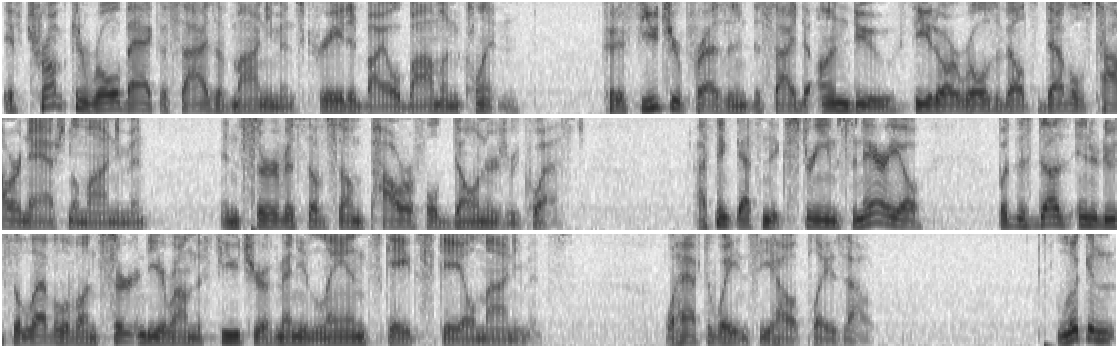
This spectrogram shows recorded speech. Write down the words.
If Trump can roll back the size of monuments created by Obama and Clinton, could a future president decide to undo Theodore Roosevelt's Devil's Tower National Monument in service of some powerful donor's request? I think that's an extreme scenario, but this does introduce a level of uncertainty around the future of many landscape scale monuments. We'll have to wait and see how it plays out. Looking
